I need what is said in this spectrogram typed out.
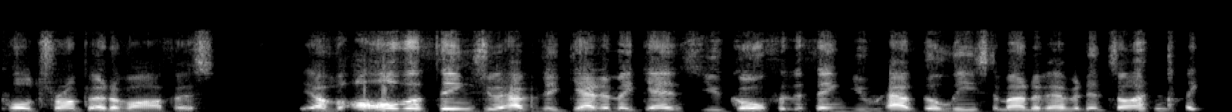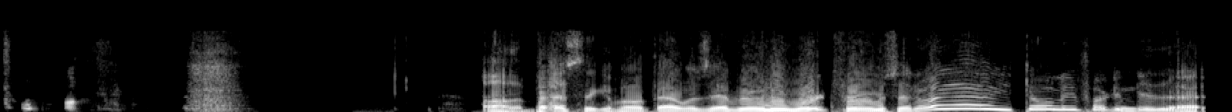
pull Trump out of office. Of all the things you have to get him against, you go for the thing you have the least amount of evidence on. Like, come on. Oh, the best thing about that was everyone who worked for him said, "Oh yeah, he totally fucking did that."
